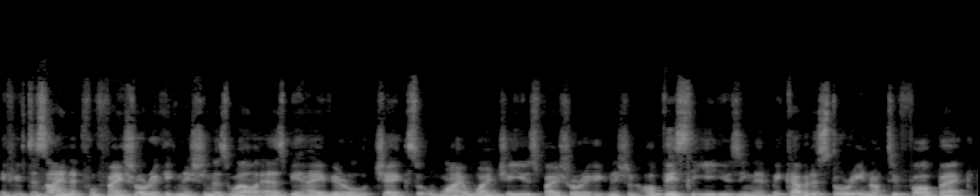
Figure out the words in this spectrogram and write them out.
If you've designed it for facial recognition as well as behavioral checks, why won't you use facial recognition? Obviously you're using that. We covered a story not too far back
